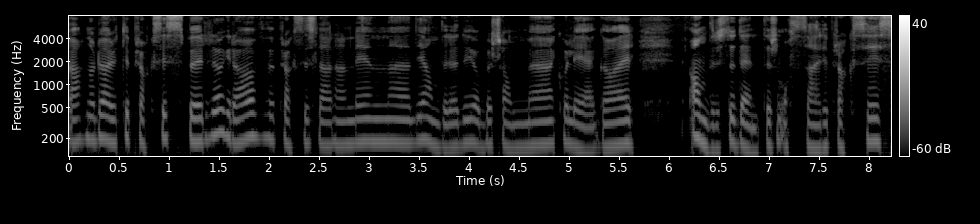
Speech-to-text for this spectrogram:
ja, når du er ute i praksis, spør og grav praksislæreren din, eh, de andre du jobber sammen med, kollegaer, andre studenter som også er i praksis.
